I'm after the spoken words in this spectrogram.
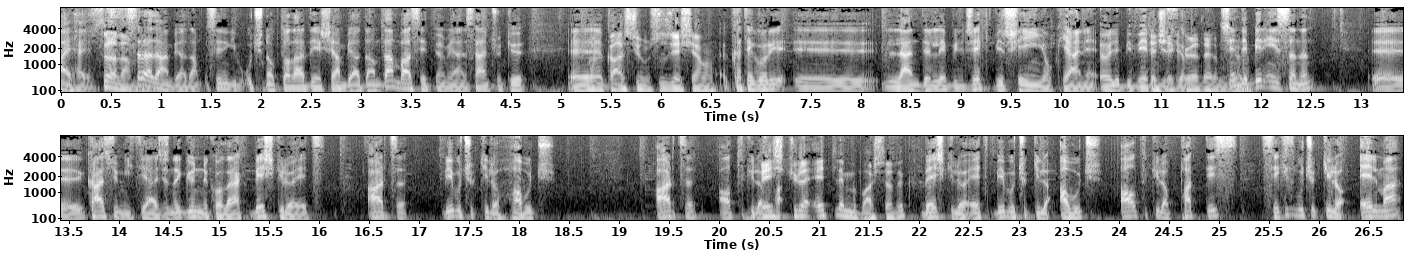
Hayır hayır. Sıradan? Sıradan bir adam. Senin gibi uç noktalarda yaşayan bir adamdan bahsetmiyorum. Yani sen çünkü e, Ben kalsiyumsuz yaşayamam. kategorilendirilebilecek bir şeyin yok yani öyle bir verimiz Teşekkür yok. ederim Şimdi bir insanın e, kalsiyum ihtiyacını günlük olarak 5 kilo et artı 1,5 kilo havuç artı 6 kilo 5 pa- kilo etle mi başladık? 5 kilo et 1,5 kilo avuç 6 kilo patates 8,5 kilo elma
